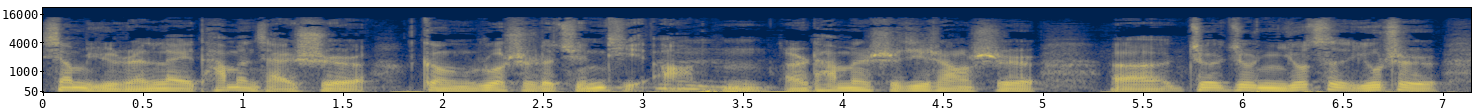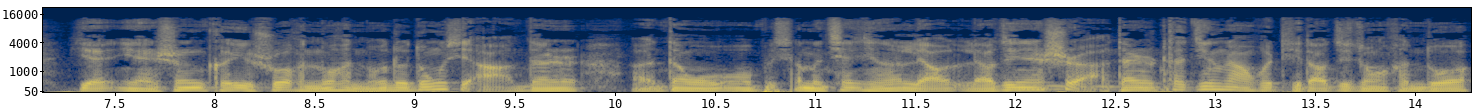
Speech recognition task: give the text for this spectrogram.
相比于人类，他们才是更弱势的群体啊，嗯，而他们实际上是，呃，就就是你由此由此衍衍生可以说很多很多的东西啊，但是呃，但我我不想那么牵情的聊聊这件事啊，但是他经常会提到这种很多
